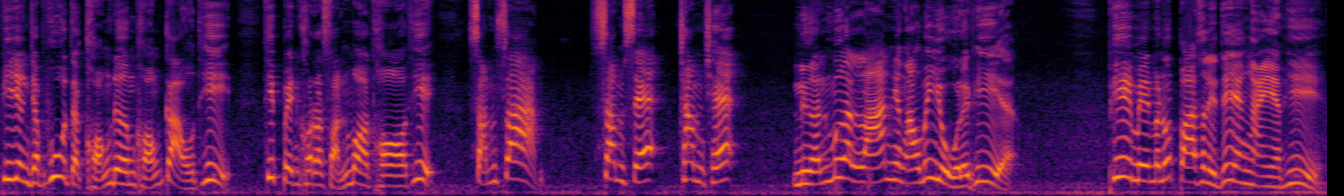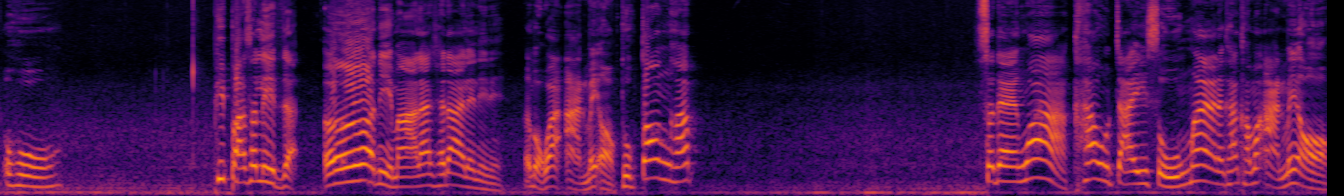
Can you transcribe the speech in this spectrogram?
พี่ยังจะพูดแต่ของเดิมของเก่าที่ที่เป็นคอรสอนบอทอที่ซ้ำซากซ้ำแซะช่ำแชะ เหนือนเมื่อล้านยังเอาไม่อยู่เลยพี่อะพี่เมนมนุษย์ปลาสลิดได้ยังไงอะพี่ โอ้โห พี่ปลาสลิดอะเออ นี่มาแล้วใช้ได้เลยนี่นี่ มันบอกว่าอ่านไม่ออกถูกต้องครับ แสดงว่าเข้าใจสูงมากนะครับคำว่าอ่านไม่ออก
